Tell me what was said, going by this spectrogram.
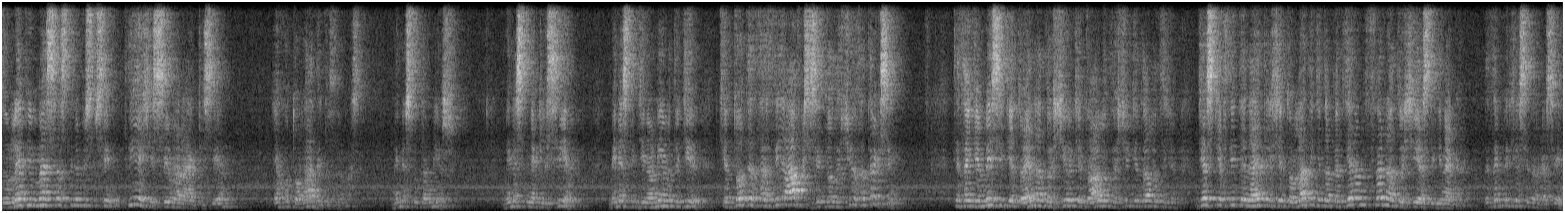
Δουλεύει μέσα στην εμπιστοσύνη. Τι έχει σήμερα η Εκκλησία; Έχω το λάδι του Θεού μέσα. Μείνε στο ταμείο σου. Μείνε στην Εκκλησία. Μείνε στην κοινωνία με τον Κύριο. Και τότε θα δει αύξηση. Το δοχείο θα τρέξει. Και θα γεμίσει και το ένα δοχείο και το άλλο δοχείο και το άλλο δοχείο. Για σκεφτείτε να έτρεχε το λάδι και τα παιδιά να μην φέρναν δοχεία στη γυναίκα δεν θα υπήρχε συνεργασία.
